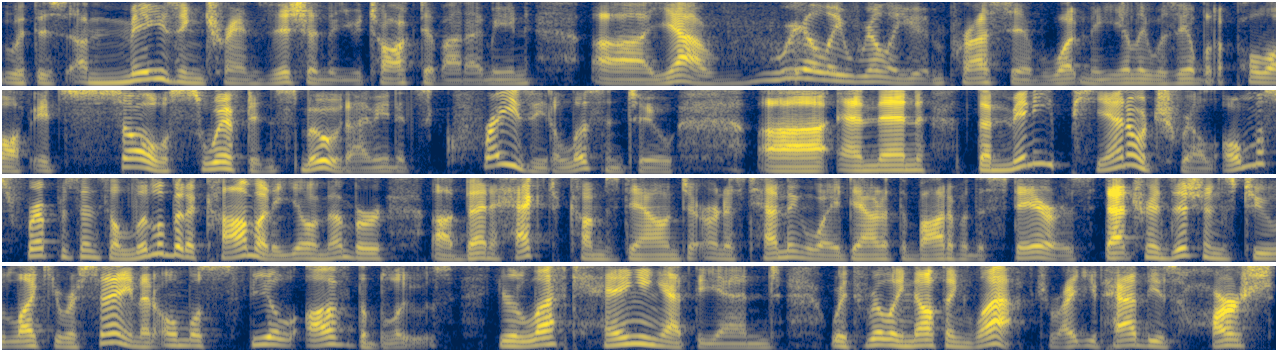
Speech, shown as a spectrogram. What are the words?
with this amazing transition that you talked about. I mean, uh, yeah, really, really impressive what McNeely was able to pull off. It's so swift and smooth. I mean, it's crazy to listen to. Uh, and then the mini piano trill almost represents a little bit of comedy. You'll remember uh, Ben Hecht comes down to Ernest Hemingway down at the bottom of the stairs. That transitions to, like you were saying, that almost feel of the blues. You're left hanging at the end with really nothing left, right? You've had these harsh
